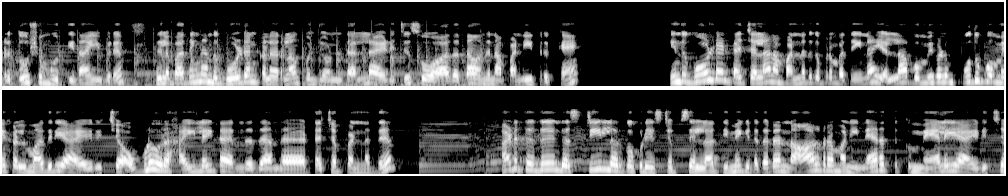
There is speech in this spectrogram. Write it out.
பிரதோஷ மூர்த்தி தான் இவர். இதுல பாத்தீங்கன்னா அந்த கோல்டன் கலர்லாம் கொஞ்சம் டல் ஆயிடுச்சு. ஸோ அதை தான் வந்து நான் பண்ணிட்டு இருக்கேன் இந்த கோல்டன் டச் எல்லாம் நான் பண்ணதுக்கு அப்புறம் பாத்தீங்கன்னா எல்லா பொம்மைகளும் புது பொம்மைகள் மாதிரி ஆயிடுச்சு அவ்வளோ ஒரு ஹைலைட்டா இருந்தது அந்த டச்சப் பண்ணது. அடுத்தது இந்த ஸ்டீல்ல இருக்கக்கூடிய ஸ்டெப்ஸ் எல்லாத்தையுமே கிட்டத்தட்ட நாலரை மணி நேரத்துக்கு மேலேயே ஆயிடுச்சு.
